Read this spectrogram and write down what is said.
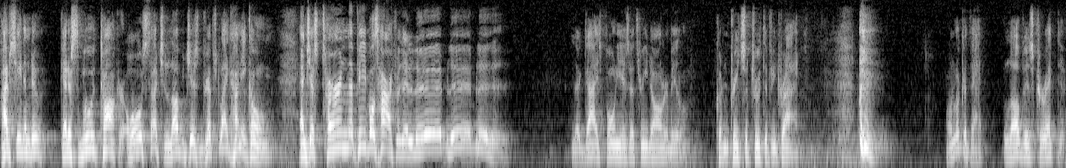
I've seen him do it. Get a smooth talker. Oh, such love just drips like honeycomb. And just turn the people's hearts with a blah, blah, blah. The guy's phony as a $3 bill. Couldn't preach the truth if he tried. well, look at that. Love is corrective.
